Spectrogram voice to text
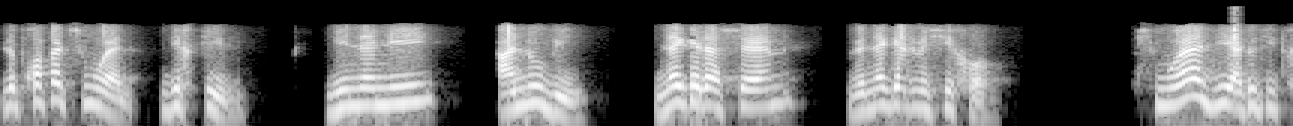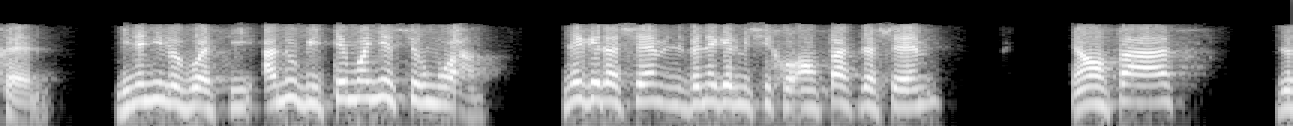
le prophète Shmuel, dirtiv, Nineni, Anubi, Neged Hashem, Veneged Meshicho. Shmuel dit à tout Israël, Nineni me voici, Anubi, témoignez sur moi, Neged Hashem, Veneged Meshicho, en face d'Hashem, et en face de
